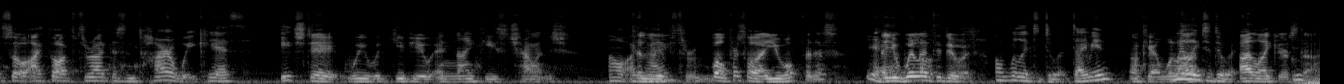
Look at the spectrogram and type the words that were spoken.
so I thought throughout this entire week, Yes. each day we would give you a 90s challenge Oh, okay. to live through. Well, first of all, are you up for this? Yeah. Are you willing Oh, to do it? I'm willing to do it, Damien. Okay, well, Willing I, to do it. I like your style.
